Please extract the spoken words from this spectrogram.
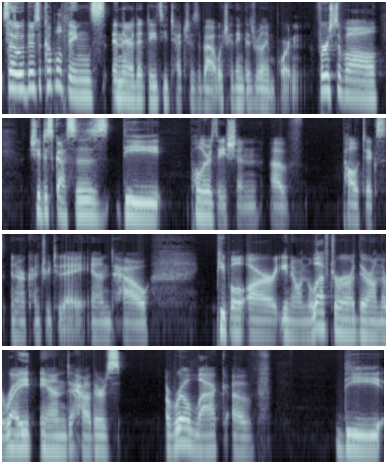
So there's a couple things in there that Daisy touches about, which I think is really important. First of all, she discusses the polarization of politics in our country today and how people are, you know, on the left or they're on the right, and how there's a real lack of the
